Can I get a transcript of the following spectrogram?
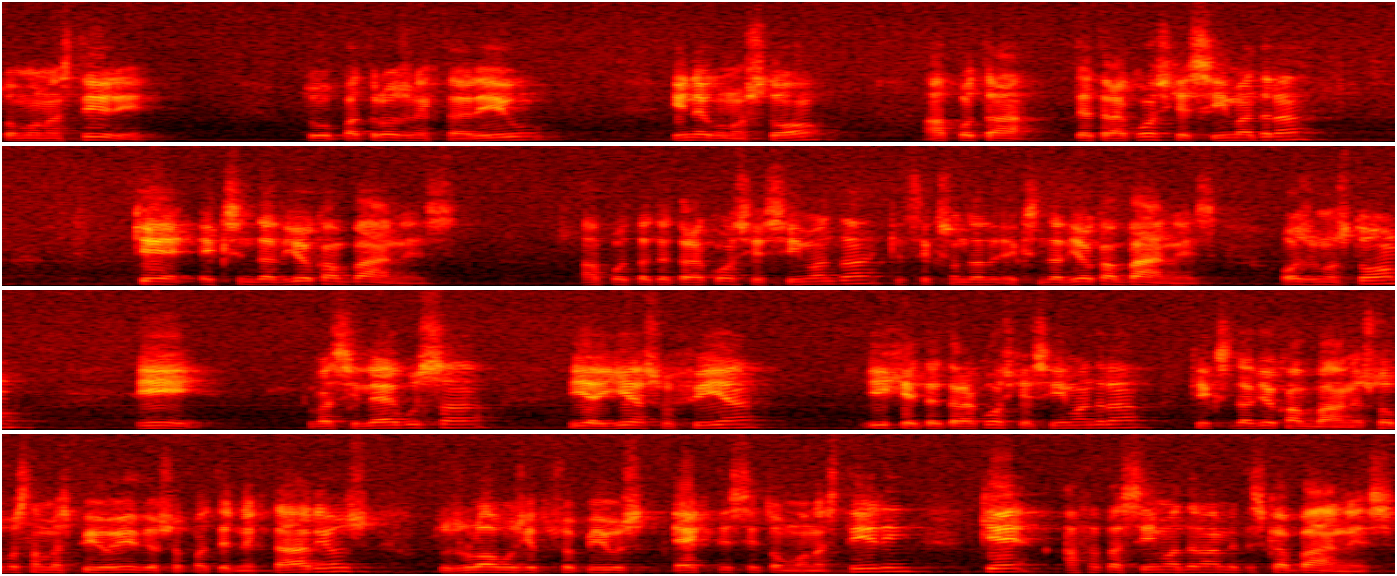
το μοναστήρι του Πατρός Νεκταρίου είναι γνωστό από τα 400 σήμαντρα και 62 καμπάνες. Από τα 400 σήμαντρα και τις 62 καμπάνες. Ως γνωστόν, η βασιλεύουσα, η Αγία Σοφία, είχε 400 σήμαντρα και 62 καμπάνες. Όπως θα μας πει ο ίδιος ο Πατήρ Νεκτάριος, τους λόγους για τους οποίους έκτισε το μοναστήρι και αυτά τα σήμαντρα με τις καμπάνες.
